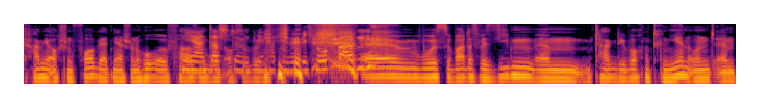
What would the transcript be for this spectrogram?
kam ja auch schon vor, wir hatten ja schon hohe Phasen. ja, wo das es auch so stimmt. wir hatten wirklich Hochphasen. ähm, wo es so war, dass wir sieben ähm, Tage die Woche trainieren und ähm,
